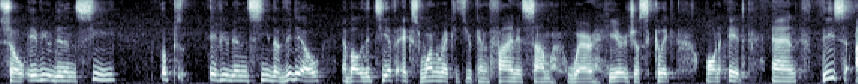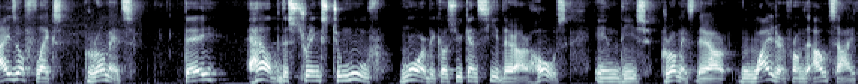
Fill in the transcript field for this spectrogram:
so if you didn't see oops if you didn't see the video about the tfx1 rackets you can find it somewhere here just click on it and these isoflex grommets they help the strings to move more because you can see there are holes in these grommets. They are wider from the outside.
